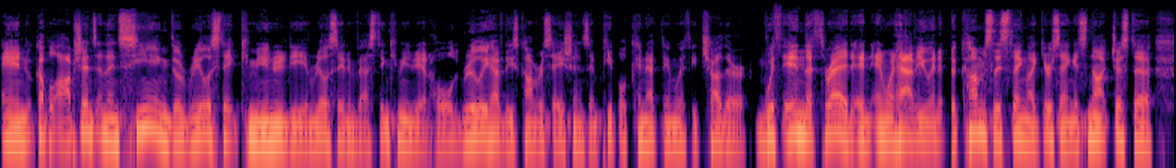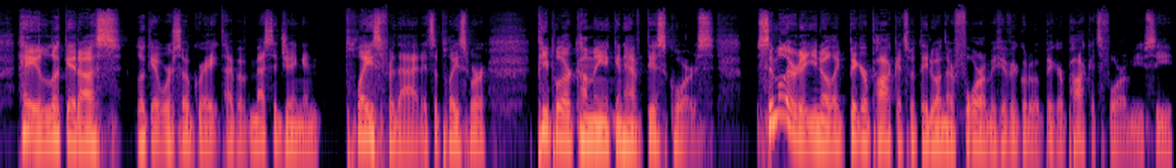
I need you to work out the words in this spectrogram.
And a couple options, and then seeing the real estate community and real estate investing community at hold really have these conversations and people connecting with each other within the thread and, and what have you. And it becomes this thing, like you're saying, it's not just a, hey, look at us, look at we're so great type of messaging and place for that. It's a place where people are coming and can have discourse similar to you know like BiggerPockets what they do on their forum if you ever go to a BiggerPockets forum you see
